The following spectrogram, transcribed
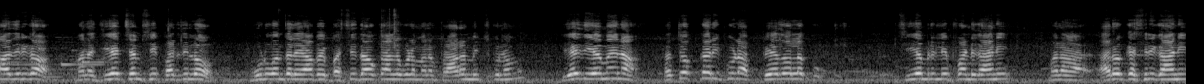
మాదిరిగా మన జిహెచ్ఎంసీ పరిధిలో మూడు వందల యాభై బస్తీ దవాఖానలు కూడా మనం ప్రారంభించుకున్నాము. ఏది ఏమైనా ప్రతి ఒక్కరికి కూడా పేదోళ్ళకు సీఎం రిలీఫ్ ఫండ్ కానీ మన ఆరోగ్యశ్రీ కానీ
